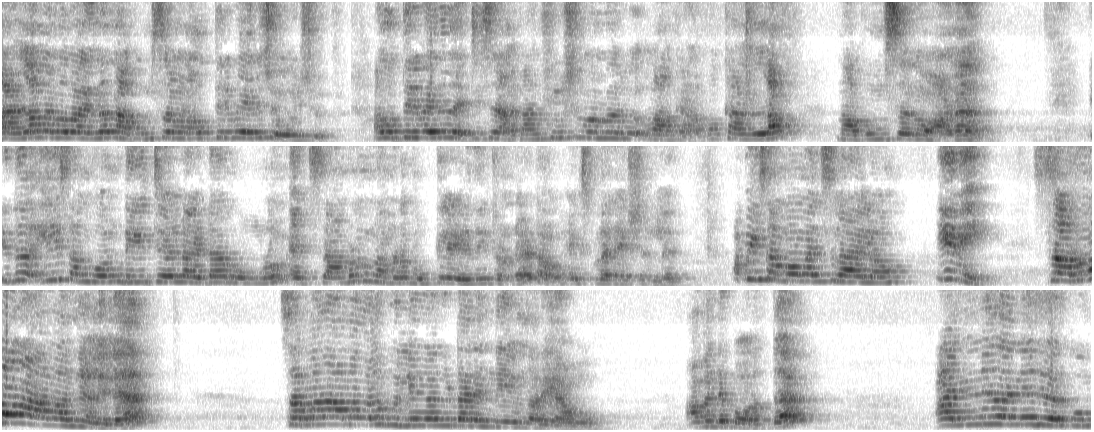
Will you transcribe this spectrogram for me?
കള്ളം എന്ന് പറയുന്നത് നപുംസകമാണ് ഒത്തിരി പേര് ചോദിച്ചു. അത് ഒത്തിരി പേര് തെറ്റിച്ചതാണ്. കൺഫ്യൂഷൻ വന്ന ഒരു വാക്കാണ്. അപ്പൊ കള്ളം നപുംസകമാണ്. ഇത് ഈ സംഭവം ഡീറ്റെയിൽഡ് ആയിട്ട് റൂളും എക്സാമ്പിളും നമ്മുടെ ബുക്കിൽ എഴുതിയിട്ടുണ്ട് കേട്ടോ എക്സ്പ്ലനേഷനിൽ അപ്പൊ ഈ സംഭവം മനസ്സിലായല്ലോ? ഇനി സർവനാമങ്ങളിൽ സർവനാമങ്ങൾ പുല്ലിംഗം കിട്ടാൻ എന്ത് ചെയ്യും അറിയാവോ അവന്റെ പുറത്ത് അന്ന് തന്നെ ചേർക്കും.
